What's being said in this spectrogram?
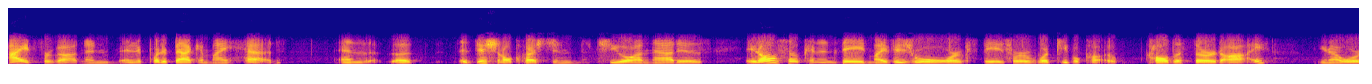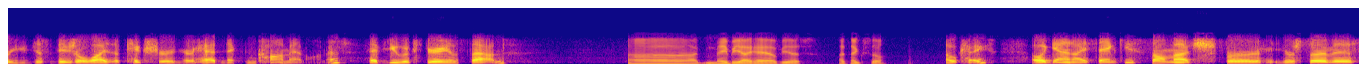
I'd forgotten, and, and it put it back in my head. And the additional question to you on that is, it also can invade my visual workspace, or what people call, call the third eye, you know, or you just visualize a picture in your head and it can comment on it. Have you experienced that? Uh, maybe I have. Yes, I think so. Okay. Well, again, I thank you so much for your service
